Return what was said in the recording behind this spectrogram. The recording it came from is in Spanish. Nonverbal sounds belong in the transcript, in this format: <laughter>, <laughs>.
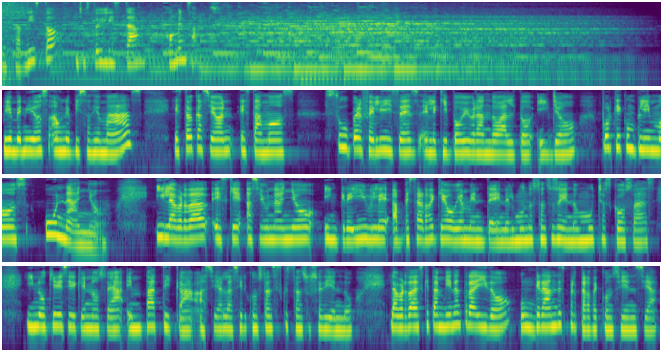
Estás listo, yo estoy lista, comenzamos. Bienvenidos a un episodio más. Esta ocasión estamos súper felices, el equipo Vibrando Alto y yo, porque cumplimos un año. Y la verdad es que ha sido un año increíble, a pesar de que obviamente en el mundo están sucediendo muchas cosas y no quiere decir que no sea empática hacia las circunstancias que están sucediendo. La verdad es que también ha traído un gran despertar de conciencia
